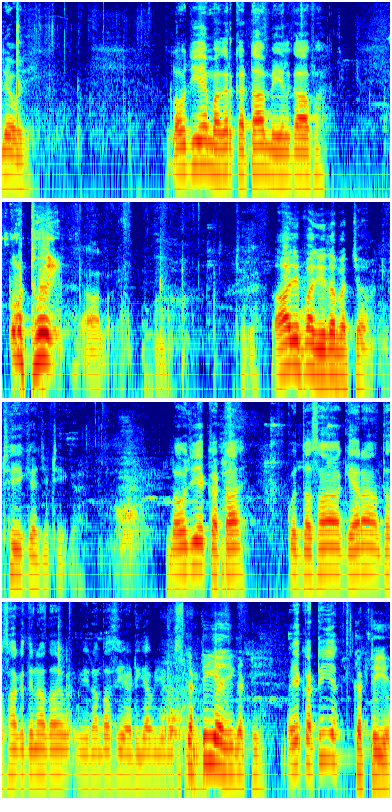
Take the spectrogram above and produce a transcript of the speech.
ਲਿਓ ਜੀ। ਲਓ ਜੀ ਇਹ ਮਗਰ ਕੱਟਾ ਮੇਲ ਕਾਫ। ਉੱਠੋ ਜੀ। ਆ ਲਓ ਜੀ। ਠੀਕ ਹੈ। ਆ ਜੀ ਭਾਜੀ ਦਾ ਬੱਚਾ। ਠੀਕ ਹੈ ਜੀ ਠੀਕ ਹੈ। ਲਓ ਜੀ ਇਹ ਕੱਟਾ। ਹੈ। ਕੋਈ 10 11 10 ਕੁ ਦਿਨਾਂ ਦਾ ਵੀਰਾਂ ਦਾ ਸੀ ਆਈਡੀਆ ਵੀ ਜਿਹੜਾ ਸੀ। ਕੱਟੀ ਆ ਜੀ ਕੱਟੀ। ਇਹ ਕੱਟੀ ਆ? ਕੱਟੀ ਆ।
